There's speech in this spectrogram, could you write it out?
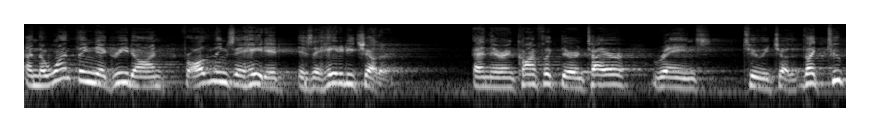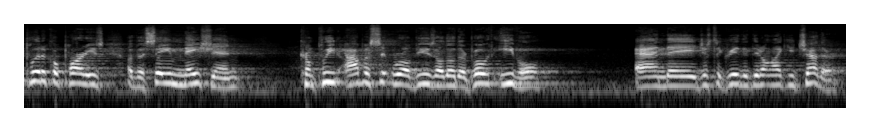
And the one thing they agreed on for all the things they hated is they hated each other and they're in conflict their entire reigns to each other. Like two political parties of the same nation, complete opposite worldviews, although they're both evil, and they just agree that they don't like each other.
